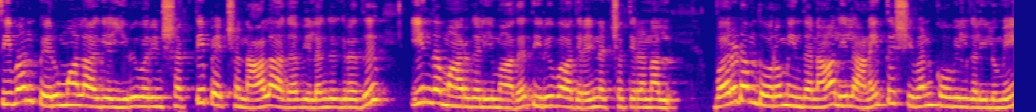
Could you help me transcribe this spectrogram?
சிவன் பெருமாள் ஆகிய இருவரின் சக்தி பெற்ற நாளாக விளங்குகிறது. இந்த மார்கழி மாத திருவாதிரை நட்சத்திர நாள். வருடந்தோறும் இந்த நாளில் அனைத்து சிவன் கோவில்களிலுமே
